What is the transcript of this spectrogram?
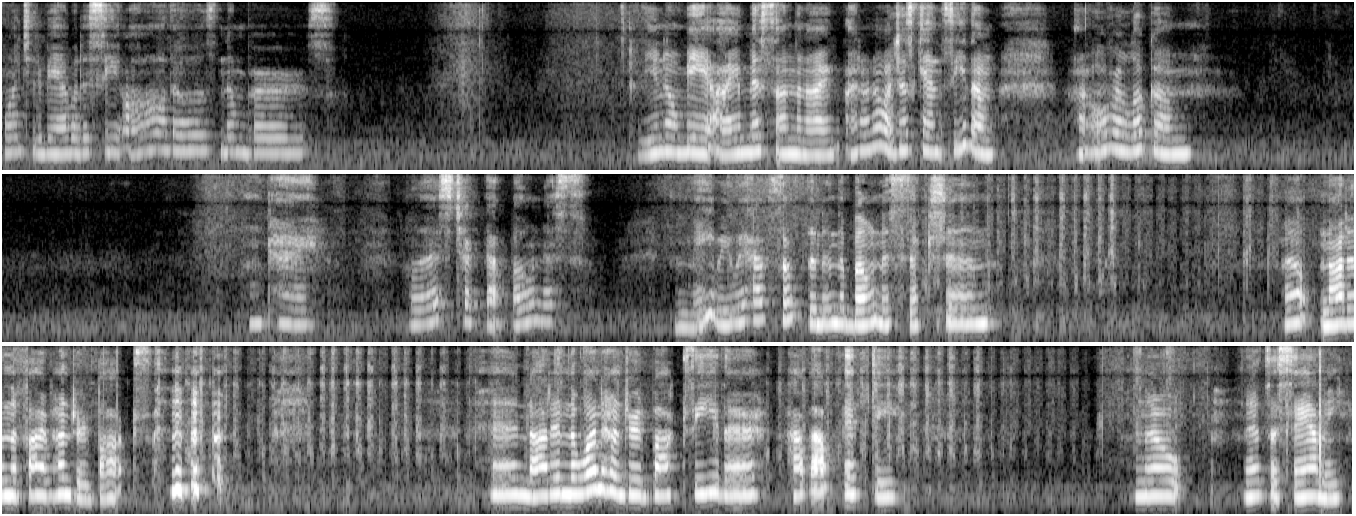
I want you to be able to see all those numbers. Cause you know me, I miss them and I, I don't know, I just can't see them. I overlook them. Okay, let's check that bonus. Maybe we have something in the bonus section. Well, not in the 500 box. and not in the 100 box either. How about 50? No, that's a Sammy.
